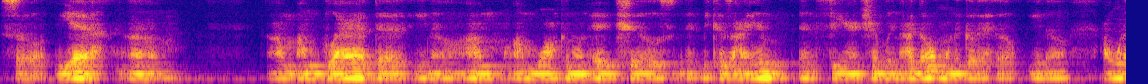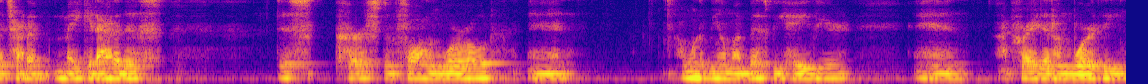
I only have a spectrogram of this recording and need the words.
So yeah. Um, I'm, I'm glad that you know I'm I'm walking on eggshells because I am in fear and trembling. I don't want to go to hell. You know, I want to try to make it out of this this cursed and fallen world, and I want to be on my best behavior. And I pray that I'm worthy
